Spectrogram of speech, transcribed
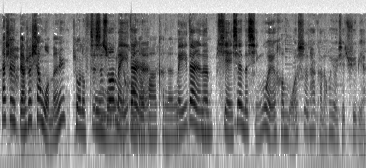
但是，比方说像我们做了 父母只是说每一代人的话，可能每一代人的显现的行为和模式，它可能会有一些区别。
